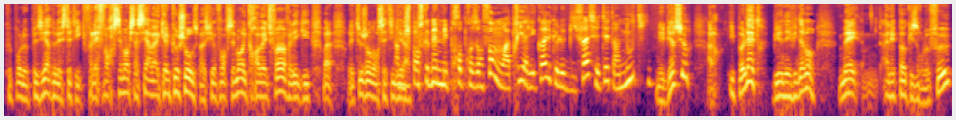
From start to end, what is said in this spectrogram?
que pour le plaisir de l'esthétique. Il fallait forcément que ça serve à quelque chose parce que forcément ils crevaient de faim. Fallait qu'ils... voilà, on est toujours dans cette idée-là. je pense que même mes propres enfants ont appris à l'école que le biface était un outil. Mais bien sûr. Alors il peut l'être, bien évidemment. Mais à l'époque ils ont le feu.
